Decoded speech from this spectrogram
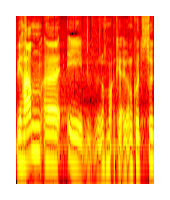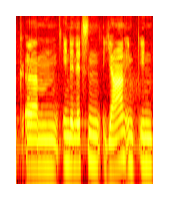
Wir haben, äh, noch mal, kurz zurück, ähm, in den letzten Jahren in, in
